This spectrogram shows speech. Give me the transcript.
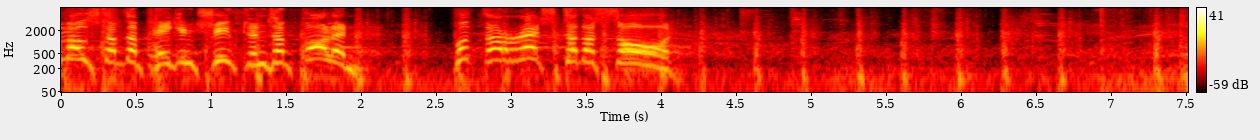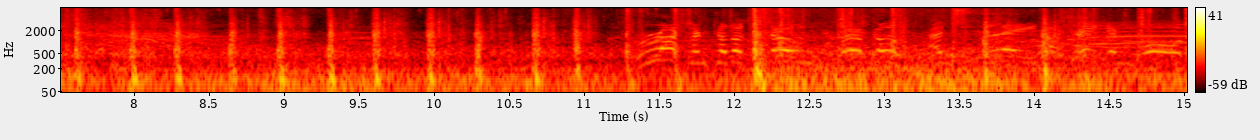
Most of the pagan chieftains have fallen! Put the rest to the sword! Rush into the stone circle and slay the pagan warlord!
